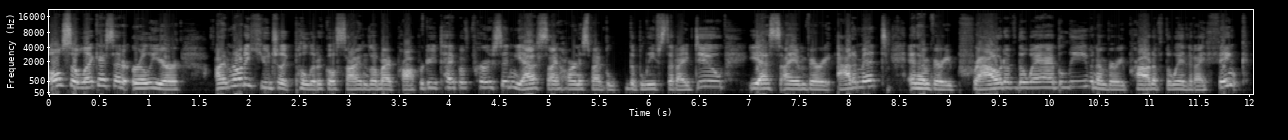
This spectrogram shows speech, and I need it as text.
also, like I said earlier, I'm not a huge like political signs on my property type of person. Yes, I harness my the beliefs that I do. Yes, I am very adamant and I'm very proud of the way I believe and I'm very proud of the way that I think.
